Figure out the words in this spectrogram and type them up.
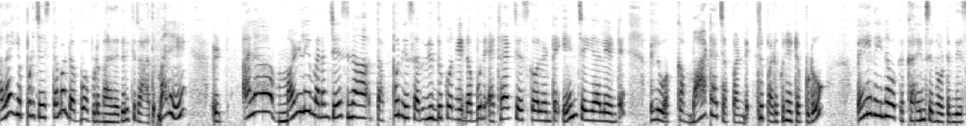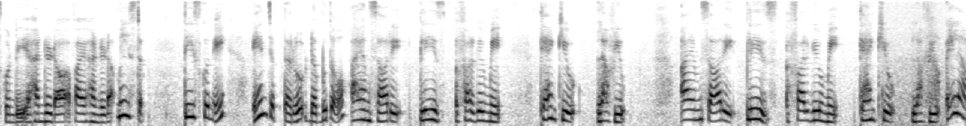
అలా ఎప్పుడు చేస్తామో డబ్బు అప్పుడు మన దగ్గరికి రాదు. మరి అలా మళ్ళీ మనం చేసిన తప్పుని సరిదిద్దుకొని డబ్బుని అట్రాక్ట్ చేసుకోవాలంటే ఏం చెయ్యాలి అంటే ఈ ఒక్క మాట చెప్పండి. పడుకునేటప్పుడు ఏదైనా ఒక కరెన్సీ నోటుని తీసుకోండి. హండ్రెడా ఫైవ్ హండ్రెడా మీ ఇష్టం. తీసుకొని ఏం చెప్తారు డబ్బుతో? I'm sorry please forgive me thank you love you. I'm sorry please forgive me thank you love you ఇలా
